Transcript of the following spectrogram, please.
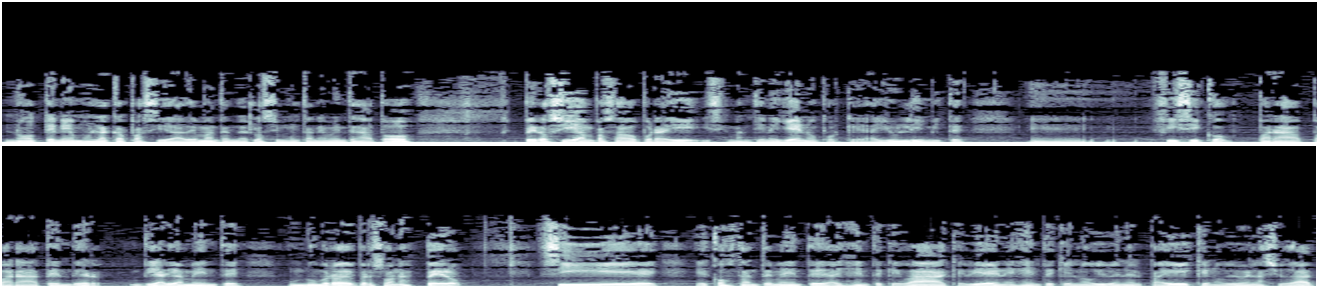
No tenemos la capacidad de mantenerlos simultáneamente a todos, pero sí han pasado por ahí y se mantiene lleno porque hay un límite eh, físico para, para atender diariamente un número de personas, pero sí eh, constantemente hay gente que va, que viene, gente que no vive en el país, que no vive en la ciudad,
